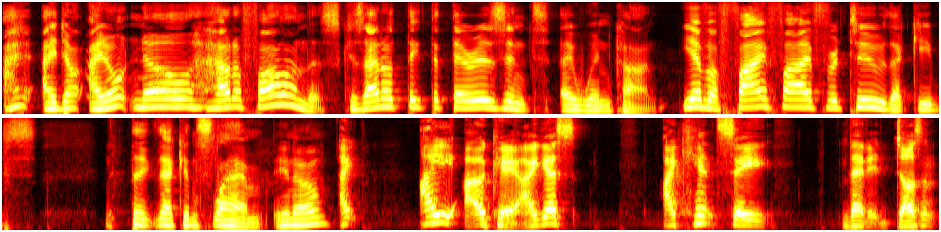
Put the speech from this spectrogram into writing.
I I don't I don't know how to fall on this because I don't think that there isn't a win con. You have a five five for two that keeps that that can slam. You know. I I okay, I guess I can't say that it doesn't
